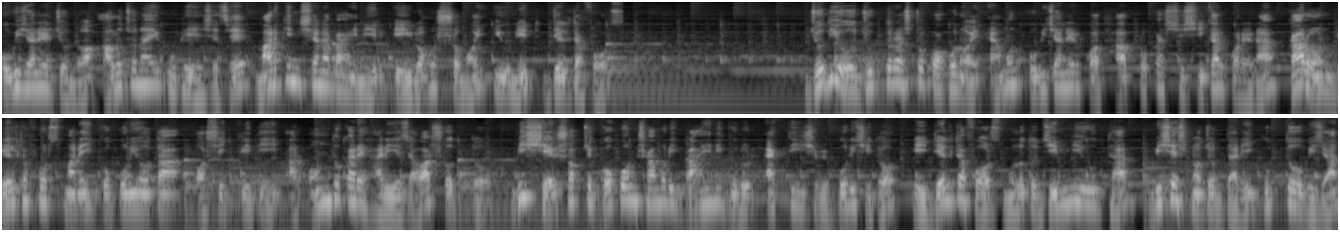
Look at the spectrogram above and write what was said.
অভিযানের জন্য আলোচনায় উঠে এসেছে মার্কিন সেনাবাহিনীর এই রহস্যময় ইউনিট ডেল্টা ফোর্স। যদিও যুক্তরাষ্ট্র কখনোই এমন অভিযানের কথা প্রকাশ্যে স্বীকার করে না, কারণ ডেল্টা ফোর্স মানেই গোপনীয়তা, অস্বীকৃতি আর অন্ধকারে হারিয়ে যাওয়া সত্য। বিশ্বের সবচেয়ে গোপন সামরিক বাহিনীগুলোর একটি হিসেবে পরিচিত এই ডেল্টা ফোর্স মূলত জিম্মি উদ্ধার, বিশেষ নজরদারি, গুপ্ত অভিযান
